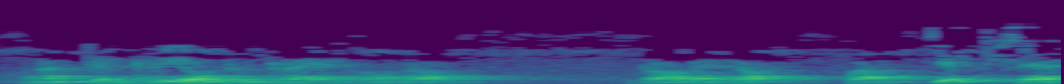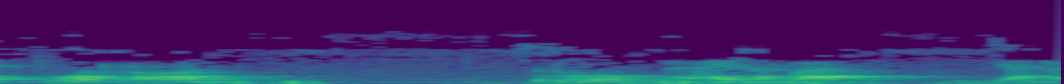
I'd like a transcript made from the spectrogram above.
เพราะนั้นเป็นเรี่ยวเป็นแรงของเรา เราได้รับความเจ็บแสบปวดร้อนสะดวกง่ายลำบากอย่างไร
